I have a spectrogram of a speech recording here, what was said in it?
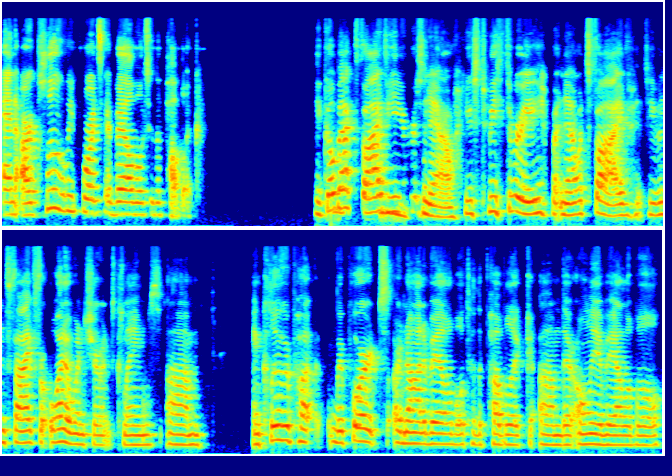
And are clue reports available to the public? They go back five years now. Used to be three, but now it's five. It's even five for auto insurance claims. Um, and clue repo- reports are not available to the public. Um, they're only available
